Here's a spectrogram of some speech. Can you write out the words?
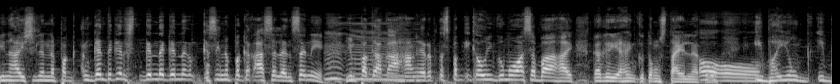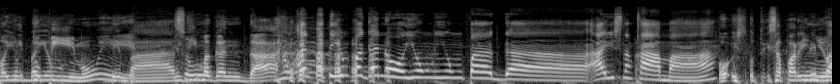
inayos sila na pag... Ang ganda-ganda kasi ng pagkakasalansan eh. Yung pagkakahangirap. Tapos pag ikaw yung gumawa sa bahay, gagayahin ko tong style na to. Oo. Iba yung, iba yung Iba tupi yung- mo eh. Diba? Hindi So, maganda. yung an, pati yung pag ano, yung yung pag ah, ayos ng kama. o is- isa pa rin Di yun.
